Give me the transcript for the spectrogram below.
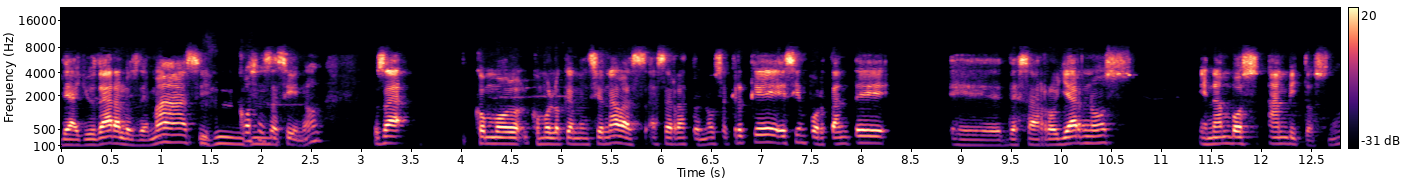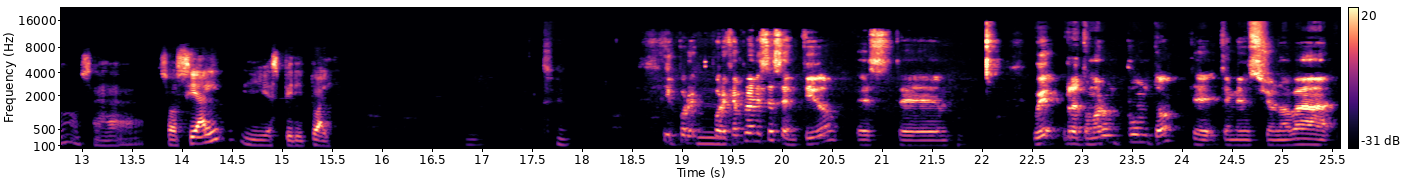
de ayudar a los demás y cosas así, ¿no? O sea, como, como lo que mencionabas hace rato, ¿no? O sea, creo que es importante eh, desarrollarnos en ambos ámbitos, ¿no? O sea, social y espiritual. Sí. Y por, mm. ejemplo, en ese sentido, este, voy a retomar un punto que, que mencionaba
